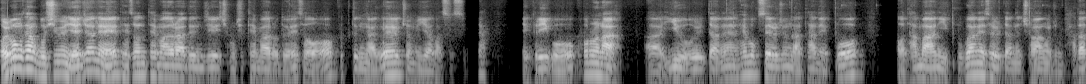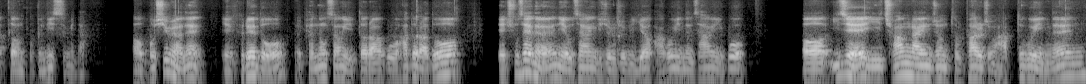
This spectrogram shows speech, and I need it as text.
월봉상 보시면 예전에 대선 테마라든지 정치 테마로도 해서 급등락을 좀 이어갔었습니다. 네, 그리고 코로나 아, 이후 일단은 회복세를 좀 나타냈고 어, 다만 이 구간에서 일단은 저항을 좀 받았던 부분이 있습니다. 어, 보시면은 예, 그래도 변동성이 있더라고 하더라도 예, 추세는 예, 우상향 기조를 좀 이어가고 있는 상황이고 어, 이제 이 저항 라인 좀 돌파를 좀 앞두고 있는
